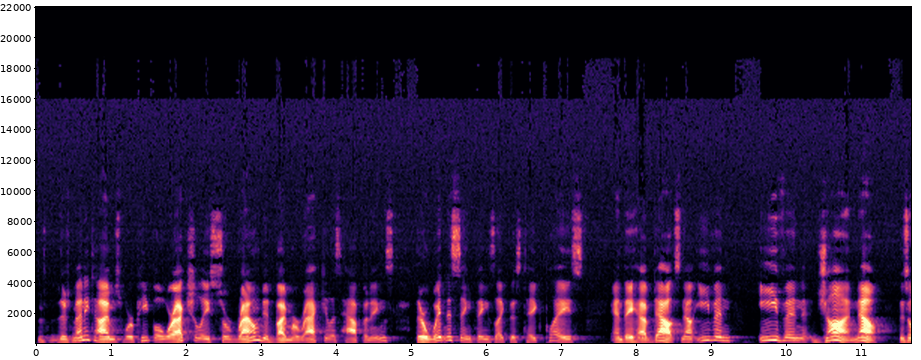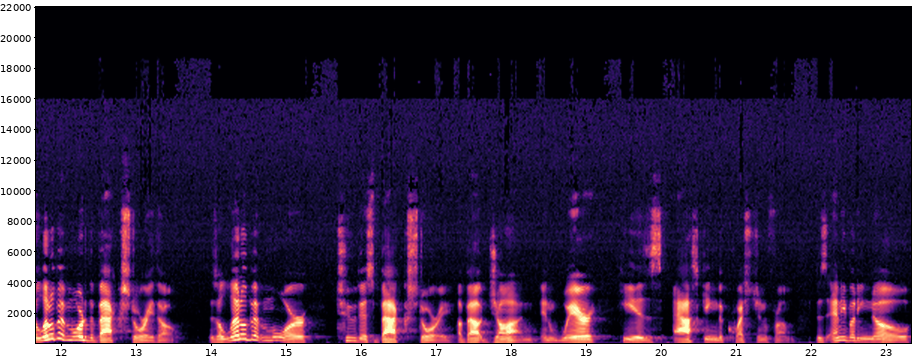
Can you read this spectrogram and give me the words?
There's many times where people were actually surrounded by miraculous happenings. They're witnessing things like this take place, and they have doubts. Now, even, even John, now, there's a little bit more to the backstory, though. There's a little bit more to this backstory about John and where he is asking the question from. Does anybody know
